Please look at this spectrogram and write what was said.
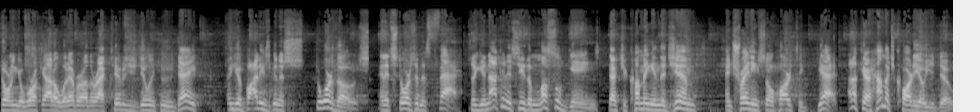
during your workout or whatever other activities you're doing through the day, and your body's going to store those and it stores them as fat. So you're not going to see the muscle gains that you're coming in the gym and training so hard to get. I don't care how much cardio you do.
